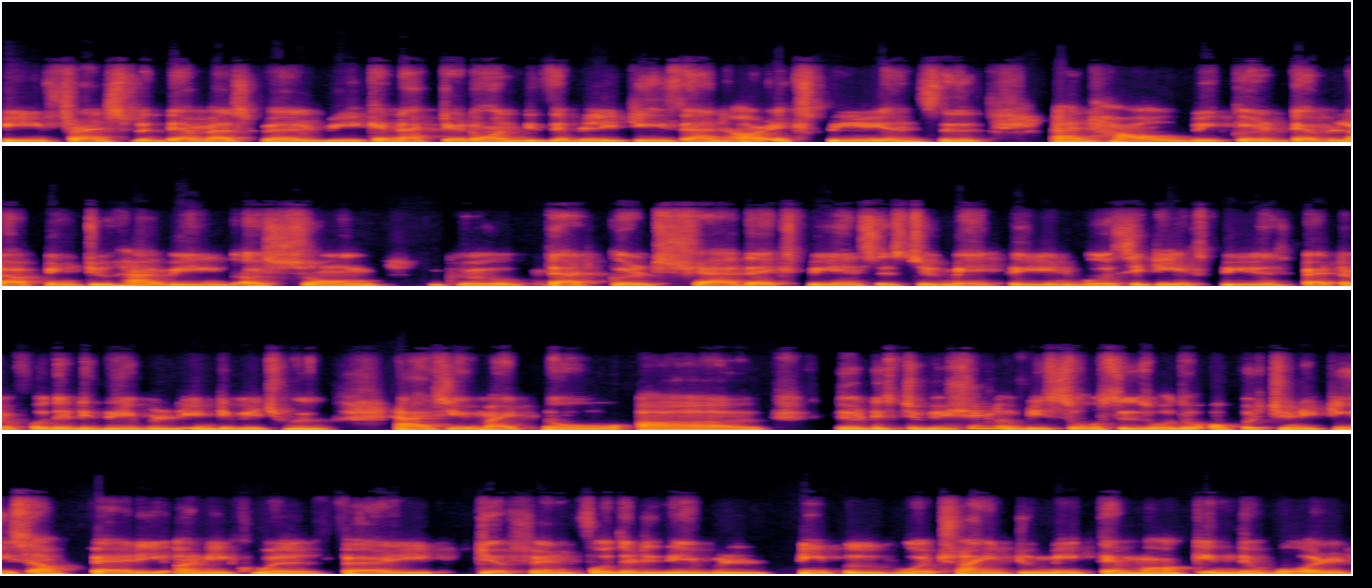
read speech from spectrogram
be friends with them as well. We connected on disabilities and our experiences and how we could develop into having a strong group that could share the experiences to make the university experience better for the disabled individual. As you might know, uh, the distribution of resources or the opportunities are very unequal, very different for the disabled people who are trying to make their mark in the world.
